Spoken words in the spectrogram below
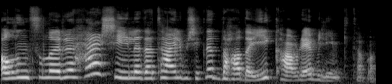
alıntıları her şeyiyle detaylı bir şekilde daha da iyi kavrayabileyim kitabı.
